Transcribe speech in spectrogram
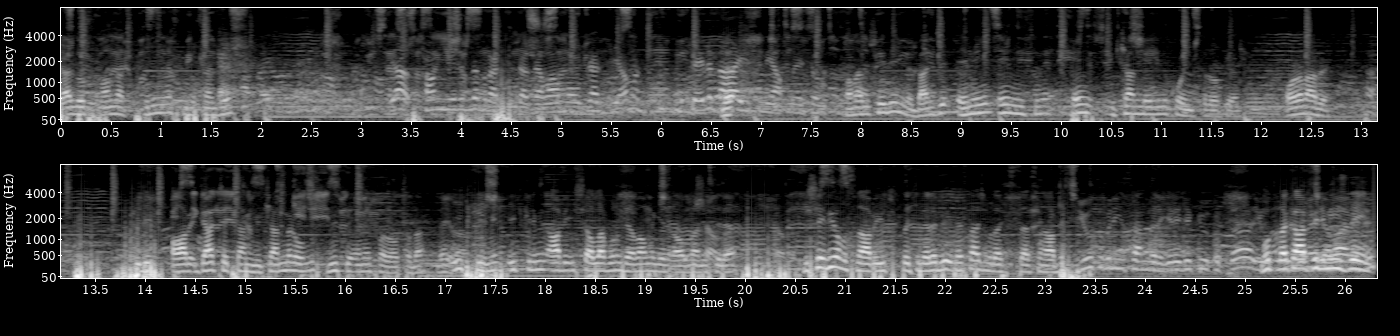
Gel dostum anlat. Film nasıl sence? Ya tam yerinde bırakmışlar devam olacak diye ama bir şeyle daha iyisini yapmaya çalıştılar. Sana bir şey diyeyim mi? Bence emeğin en iyisini, en mükemmelini koymuşlar ortaya. Orhan abi. Film abi gerçekten mükemmel olmuş. Büyük bir emek var ortada. Ve ilk filmin, ilk filmin abi inşallah bunun devamı gelir Allah'ın izniyle. Bir şey diyor musun abi YouTube'dakilere bir mesaj bırak istersen abi. YouTube'un insanları gelecek YouTube'da Mutlaka filmi izleyin.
